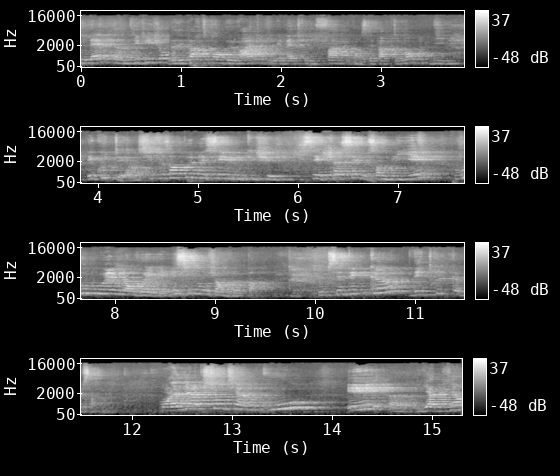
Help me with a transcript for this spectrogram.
une lettre d'un dirigeant d'un département rural qui voulait mettre une femme dans ce département. Il dit Écoutez, hein, si vous en connaissez une qui, sait chasser le sanglier, vous pouvez me l'envoyer, mais sinon j'en veux pas. Donc c'était que des trucs comme ça. Bon, la direction tient le coup et euh, il y a bien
